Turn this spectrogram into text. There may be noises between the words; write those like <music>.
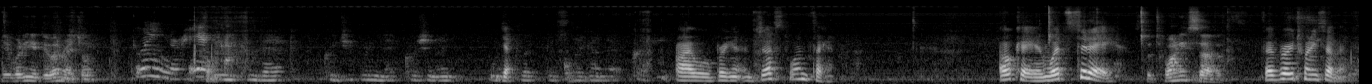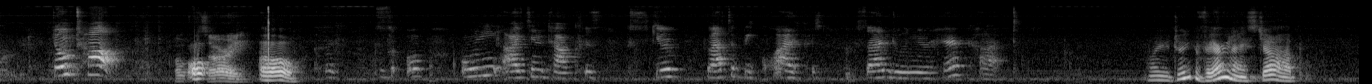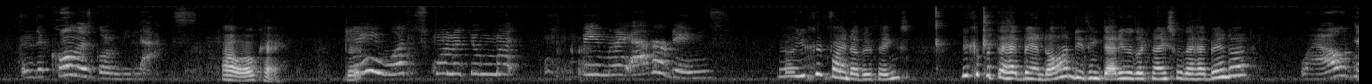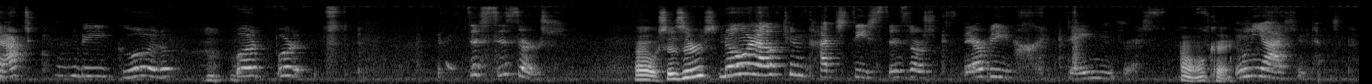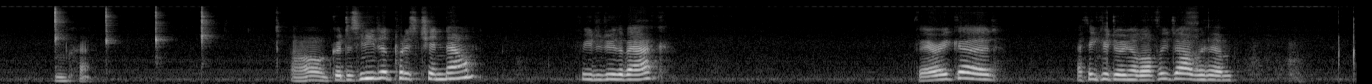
Hey, what are you doing, Rachel? Doing your hair. When you come back, could you bring that cushion in? We'll Yeah. Put this leg on that cushion. I will bring it in just one second. Okay, and what's today? It's the 27th. February 27th. Don't talk. Oh, Oh. sorry. Oh, Cause o- only I can talk. Cause you you have to be quiet. because I'm doing your haircut. well, you're doing a very nice job. And the comb is gonna be lax. Oh, okay. Hey, what's gonna do my be my other things? Well, you can find other things. You could put the headband on. Do you think Daddy would look nice with a headband on? Well, that's gonna be good. <laughs> But but it's the scissors. Oh, scissors? No one else can touch these scissors. They'll be dangerous. Oh, okay. Only I can touch them. Okay. Oh, good. Does he need to put his chin down for you to do the back? Very good. I think you're doing a lovely job with him.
